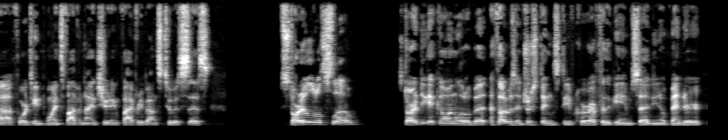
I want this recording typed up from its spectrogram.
Uh, Fourteen points, five and nine shooting, five rebounds, two assists. Started a little slow. Started to get going a little bit. I thought it was interesting. Steve Kerr after the game said, you know, Bender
